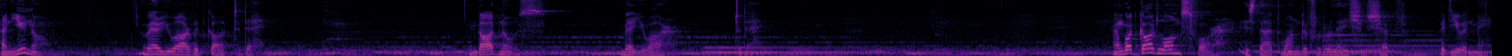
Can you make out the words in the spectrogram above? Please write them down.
And you know where you are with God today. God knows where you are today. And what God longs for is that wonderful relationship with you and me.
